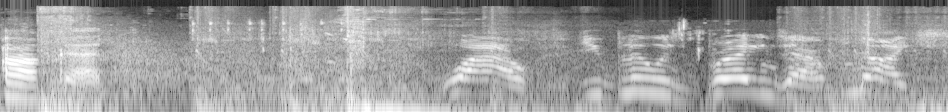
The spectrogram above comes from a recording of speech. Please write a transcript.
Oh god. Wow. You blew his brains out. Nice.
